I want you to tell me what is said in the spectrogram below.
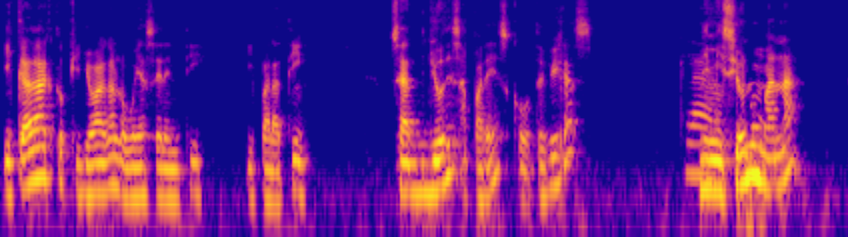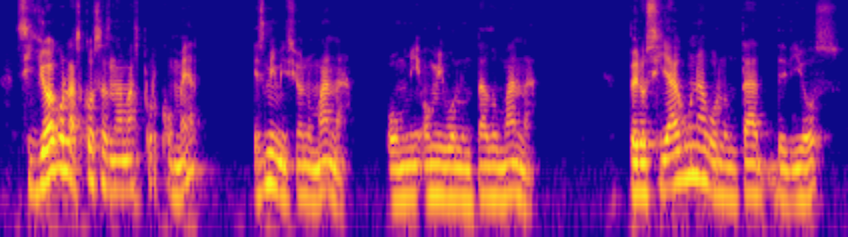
Y cada acto que yo haga lo voy a hacer en ti y para ti. O sea, yo desaparezco, ¿te fijas? Mi misión humana, si yo hago las cosas nada más por comer, es mi misión humana o mi, o mi voluntad humana. Pero si hago una voluntad de Dios,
